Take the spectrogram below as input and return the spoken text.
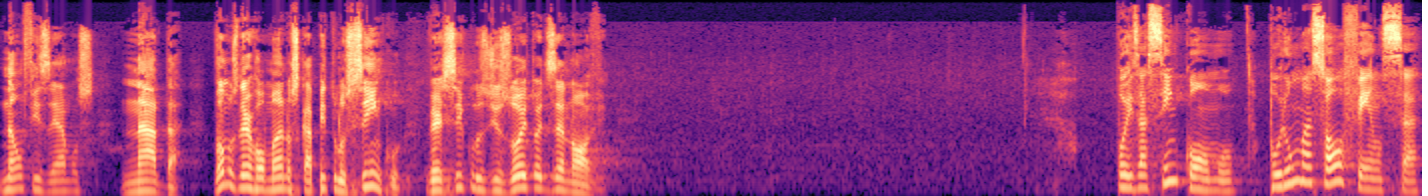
Não fizemos nada. Vamos ler Romanos capítulo 5, versículos 18 a 19. Pois assim como por uma só ofensa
